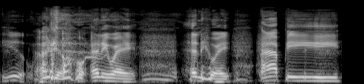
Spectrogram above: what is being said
Ew. I know. Anyway, anyway, happy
